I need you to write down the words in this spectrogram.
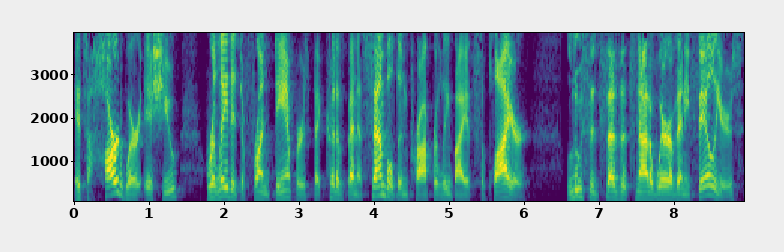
It's a hardware issue related to front dampers that could have been assembled improperly by its supplier. Lucid says it's not aware of any failures,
